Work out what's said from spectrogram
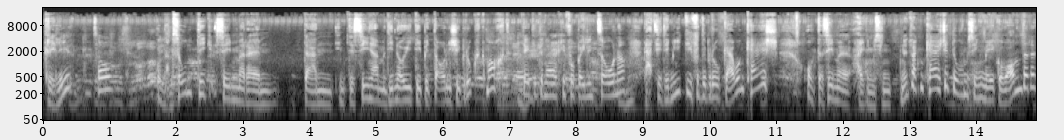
grilliert, so. Und am Sonntag sind wir, ähm, dann im Tessin haben wir die neue tibetanische Brücke gemacht, dort in der Nähe von Bellinzona. Da hat sie in der Mitte von der Brücke auch einen Cache. Und da sind wir, eigentlich, wir sind nicht wegen Cache dort wir sind mehr wandern,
